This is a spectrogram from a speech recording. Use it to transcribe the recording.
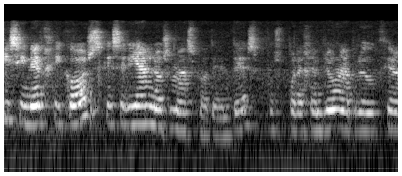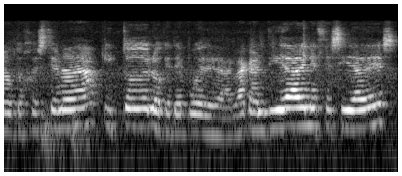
y sinérgicos, que serían los más potentes, pues por ejemplo una producción autogestionada y todo lo que te puede dar, la cantidad de necesidades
